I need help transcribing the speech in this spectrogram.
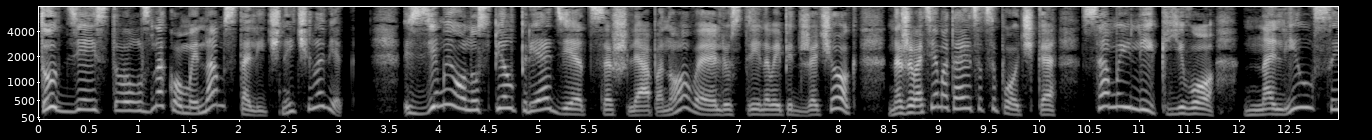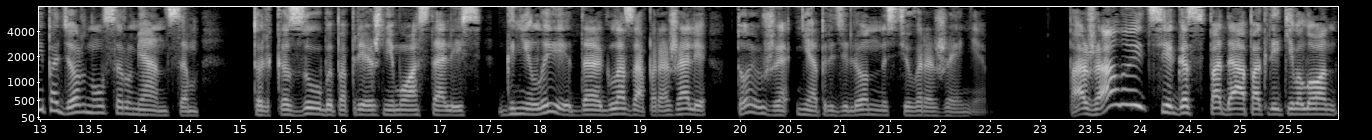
Тут действовал знакомый нам столичный человек. С зимы он успел приодеться, шляпа новая, люстриновый пиджачок, на животе мотается цепочка. Самый лик его налился и подернулся румянцем — только зубы по-прежнему остались гнилые, да глаза поражали той уже неопределенностью выражения. «Пожалуйте, господа!» — покрикивал он.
